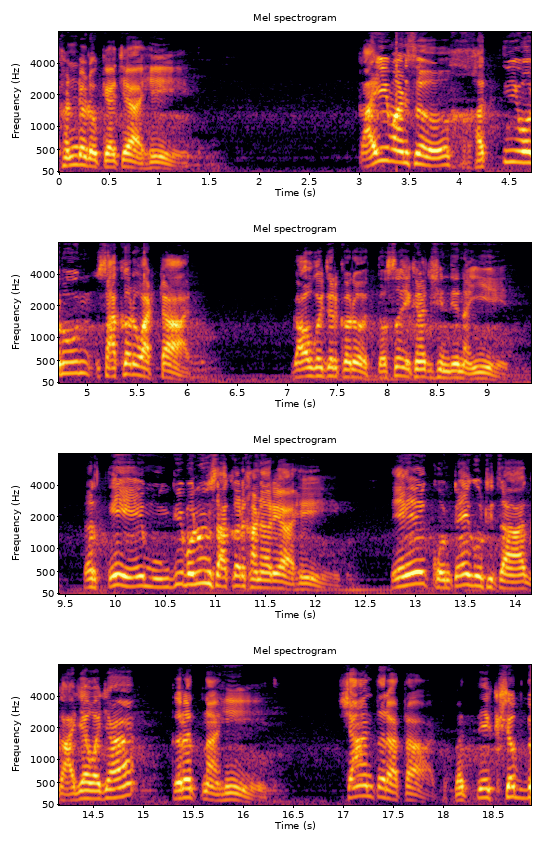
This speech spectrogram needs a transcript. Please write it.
थंड डोक्याचे आहेत काही माणसं हत्तीवरून साखर वाटतात. गावगजर करत तसं एकनाथ शिंदे नाही आहेत तर ते मुंगी बनून साखर खाणारे आहेत ते कोणत्याही गोष्टीचा गाजावाजा करत नाहीत. शांत राहतात. प्रत्येक शब्द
